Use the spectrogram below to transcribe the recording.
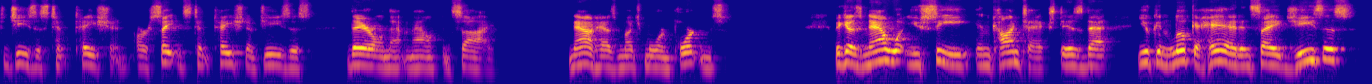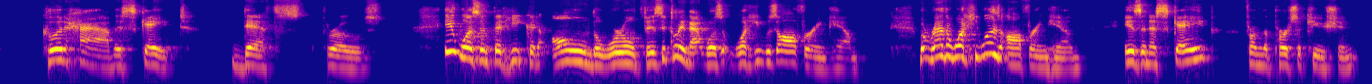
to Jesus' temptation or Satan's temptation of Jesus there on that mountainside. Now it has much more importance because now what you see in context is that you can look ahead and say Jesus could have escaped death's throes. It wasn't that he could own the world physically, and that wasn't what he was offering him. But rather, what he was offering him is an escape from the persecution,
